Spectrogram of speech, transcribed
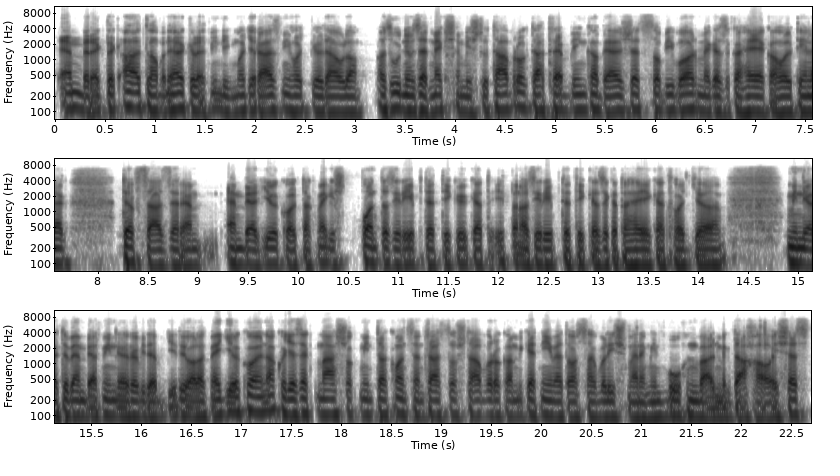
embereknek általában el kellett mindig magyarázni, hogy például az úgynevezett megsemmisítő táborok, tehát Treblinka, Belzset, Szobibor, meg ezek a helyek, ahol tényleg több százezer ember gyilkoltak meg, és pont azért építették őket, éppen azért építették ezeket a helyeket, hogy minél több embert minél rövidebb idő alatt meggyilkolnak, hogy ezek mások, mint a koncentrációs táborok, amiket Németországból ismernek, mint Buchenwald, meg Dachau, és ezt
